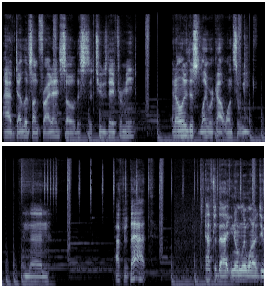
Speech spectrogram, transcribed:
I have deadlifts on Friday, so this is a Tuesday for me. And I only do this leg workout once a week. And then after that, after that, you normally want to do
